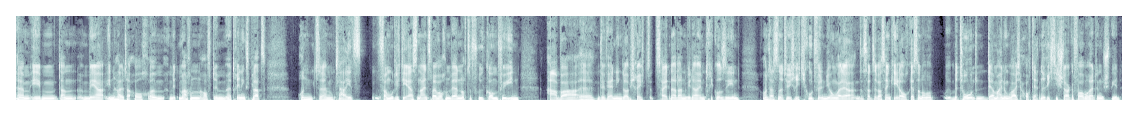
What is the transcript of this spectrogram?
ähm, eben dann mehr Inhalte auch ähm, mitmachen auf dem äh, Trainingsplatz. Und ähm, klar, jetzt vermutlich die ersten ein, zwei Wochen werden noch zu früh kommen für ihn. Aber äh, wir werden ihn, glaube ich, recht zeitnah dann wieder im Trikot sehen. Und das ist natürlich richtig gut für den Jungen, weil er, das hat Sebastian Kehl auch gestern nochmal betont und der Meinung war ich auch, der hat eine richtig starke Vorbereitung gespielt.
